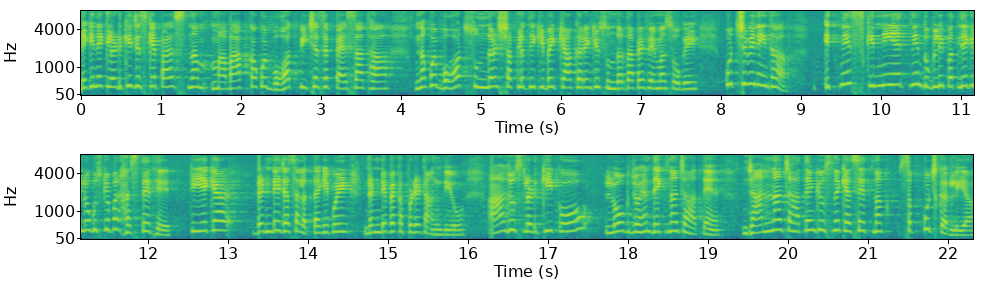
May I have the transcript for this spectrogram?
लेकिन एक लड़की जिसके पास ना माँ बाप का कोई बहुत पीछे से पैसा था, ना कोई बहुत सुंदर शक्ल थी कि भाई क्या करें कि सुंदरता पे फ़ेमस हो गई, कुछ भी नहीं था। इतनी स्किनी है, इतनी दुबली पतली कि लोग उसके ऊपर हँसते थे कि ये क्या डंडे जैसा लगता है कि कोई डंडे पे कपड़े टांग दियो। आज उस लड़की को लोग जो हैं देखना चाहते हैं, जानना चाहते हैं कि उसने कैसे इतना सब कुछ कर लिया।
